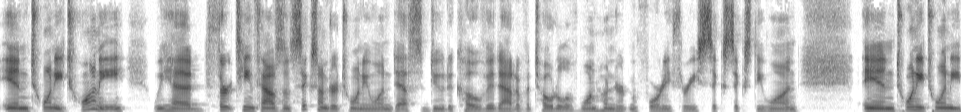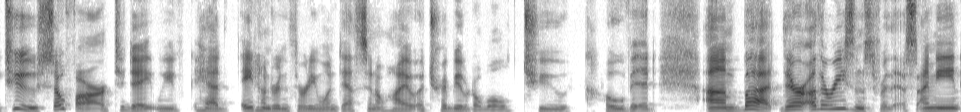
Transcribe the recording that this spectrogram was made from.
In 2020, we had 13,621 deaths due to COVID out of a total of 143,661. In 2022, so far to date, we've had 831 deaths in Ohio attributable to COVID. Um, but there are other reasons for this. I mean,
